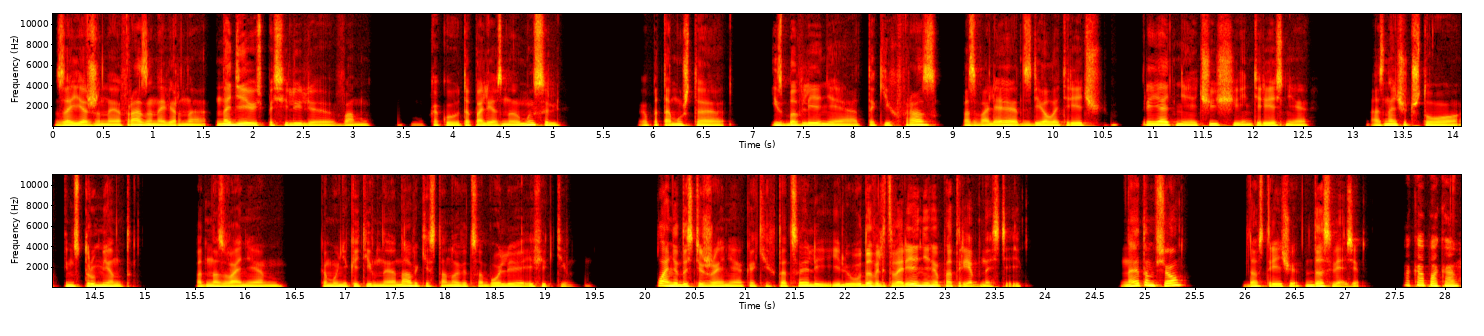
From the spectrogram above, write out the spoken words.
заезженные фразы. Наверное, надеюсь, поселили вам какую-то полезную мысль, потому что избавление от таких фраз позволяет сделать речь приятнее, чище, интереснее, а значит, что инструмент под названием коммуникативные навыки становится более эффективным в плане достижения каких-то целей или удовлетворения потребностей. На этом все. До встречи, до связи. Пока-пока.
